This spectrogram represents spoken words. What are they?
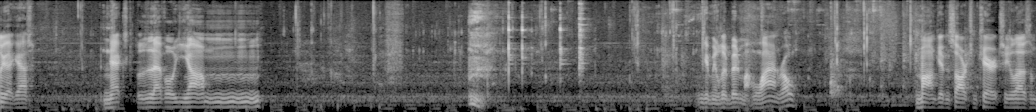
Look at that, guys. Next level yum. Give me a little bit of my Hawaiian roll. Mom giving Sarge some carrots. She loves them.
